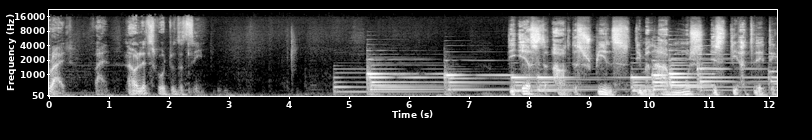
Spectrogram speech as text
Right. Fine. Now let's go to the theme. Die erste Art des Spiels, die man haben muss, ist die Athletik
